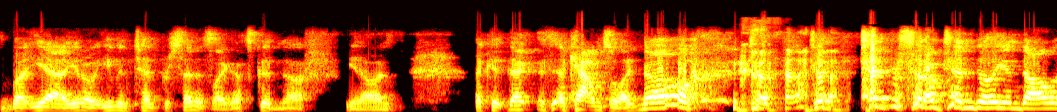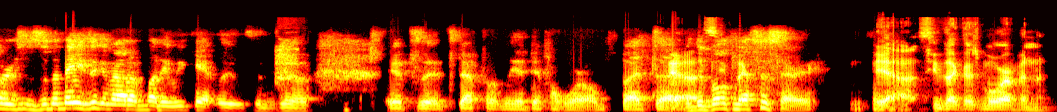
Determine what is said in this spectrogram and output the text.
but yeah, you know, even ten percent is like that's good enough. You know, and like that, accountants are like, no, ten percent of ten billion dollars is an amazing amount of money we can't lose. And you know, it's it's definitely a different world, but, uh, yeah, but they're both necessary. Yeah, it seems like there's more of an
